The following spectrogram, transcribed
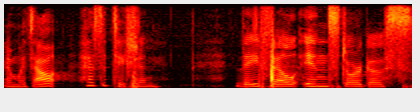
And without hesitation, they fell in Storgos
